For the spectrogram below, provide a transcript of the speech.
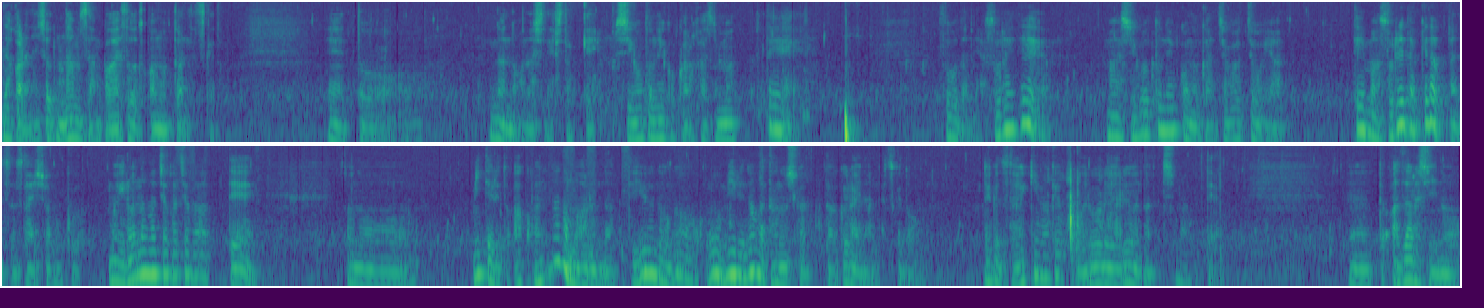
だからねちょっとナムさんかわいそうとか思ったんですけど。えっ、ー、と何の話でしたっけ？仕事猫から始まってそうだね。それでまあ仕事猫のガチャガチャをやってまあそれだけだったんですよ最初僕。まあいろんなガチャガチャがあってその見てるとあこんなのもあるんだっていうのがを見るのが楽しかったぐらいなんですけど。だけど最近は結構いろいろやるようになってしまって。えっ、ー、とアザラシの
